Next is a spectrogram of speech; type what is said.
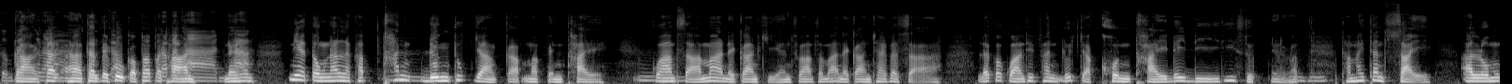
สมกลางภรท่านอ่าท่านไปพูดกับพระประธานในในนั้นเนี่ยตรงนั้นแหละครับ ท่านดึงทุกอย่างกลับมาเป็นไทย ความสามารถในการเขียนความสามารถในการใช้ภาษา แล้วก็ความที่ท่านรู้จักคนไทยได้ดีที่สุดเนี่ยแหละครับทำให้ท่านใส่อารมณ์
